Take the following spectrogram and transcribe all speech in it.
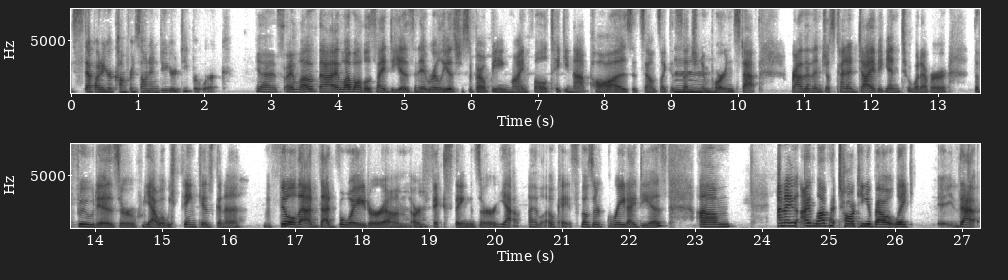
step out of your comfort zone and do your deeper work Yes, I love that. I love all those ideas. And it really is just about being mindful, taking that pause. It sounds like it's mm. such an mm. important step rather yeah. than just kind of diving into whatever the food is or yeah, what we think is gonna fill that that void or um mm-hmm. or fix things or yeah. I okay. So those are great ideas. Um and I I love talking about like that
